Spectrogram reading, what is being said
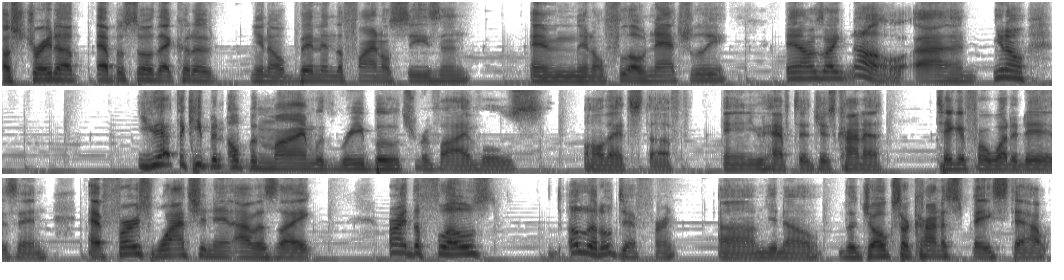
a straight up episode that could have, you know, been in the final season and you know flow naturally? And I was like, no, uh, you know, you have to keep an open mind with reboots, revivals, all that stuff. And you have to just kind of take it for what it is. And at first watching it, I was like, all right, the flow's a little different. Um, you know, the jokes are kind of spaced out.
